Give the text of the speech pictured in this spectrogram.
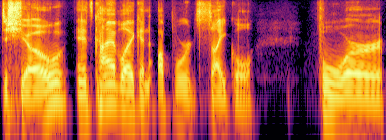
to show. And it's kind of like an upward cycle for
